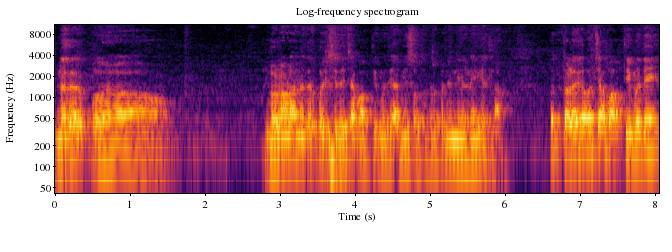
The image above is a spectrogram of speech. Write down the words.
नगर लोणावळा नगर परिषदेच्या बाबतीमध्ये आम्ही स्वतंत्रपणे निर्णय घेतला. पण तळेगावच्या बाबतीमध्ये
